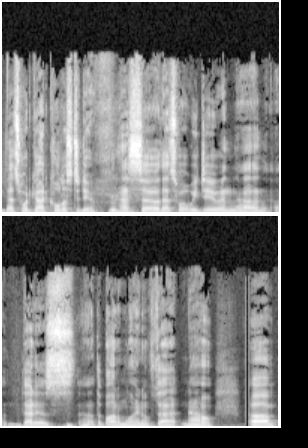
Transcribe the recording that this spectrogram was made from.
That's what God called us to do. Uh, so that's what we do, and uh, that is uh, the bottom line of that. Now, um,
